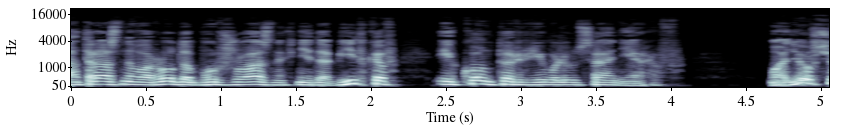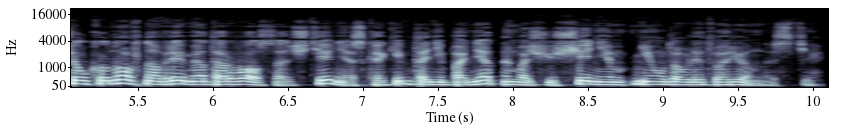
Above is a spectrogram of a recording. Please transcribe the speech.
от разного рода буржуазных недобитков и контрреволюционеров. Майор Щелкунов на время оторвался от чтения с каким-то непонятным ощущением неудовлетворенности.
